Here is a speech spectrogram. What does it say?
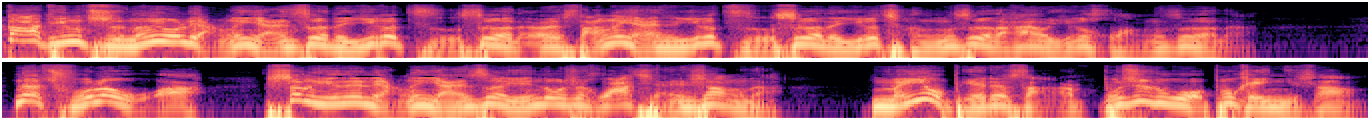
大顶只能有两个颜色的，一个紫色的，呃，三个颜色，一个紫色的，一个橙色的，还有一个黄色的。那除了我，剩下那两个颜色人都是花钱上的没有别的色儿不是说我不给你上。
